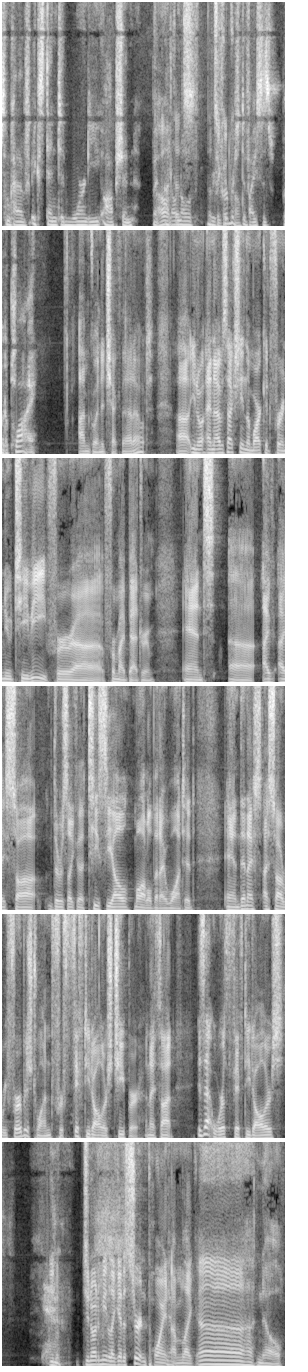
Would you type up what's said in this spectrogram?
some kind of extended warranty option. But oh, I don't know if refurbished devices would apply. I'm going to check that out. Uh, you know, and I was actually in the market for a new TV for uh, for my bedroom, and uh, I, I, saw there was like a TCL model that I wanted, and then I, I saw a refurbished one for fifty dollars cheaper, and I thought, is that worth fifty dollars? Yeah. You know, do you know what I mean? Like at a certain point, yeah. I'm like, uh, no.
